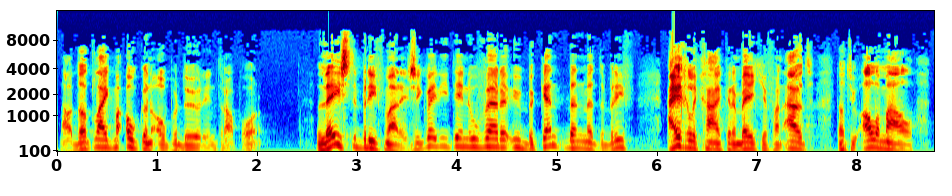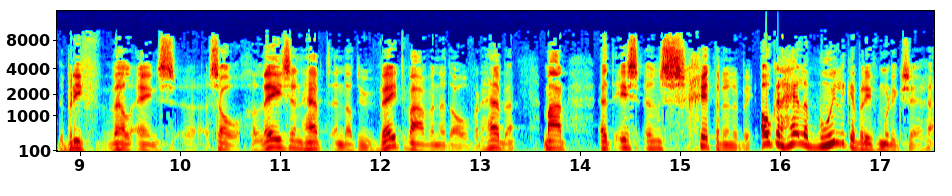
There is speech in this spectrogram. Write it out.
Nou, dat lijkt me ook een open deur in trap hoor. Lees de brief maar eens. Ik weet niet in hoeverre u bekend bent met de brief. Eigenlijk ga ik er een beetje van uit dat u allemaal de brief wel eens uh, zo gelezen hebt en dat u weet waar we het over hebben. Maar het is een schitterende brief. Ook een hele moeilijke brief moet ik zeggen.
